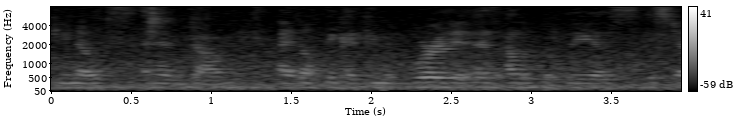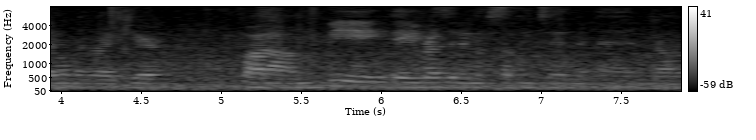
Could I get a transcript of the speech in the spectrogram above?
few notes, and um, I don't think I can word it as eloquently as this gentleman right here. But um, being a resident of Southington and um,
